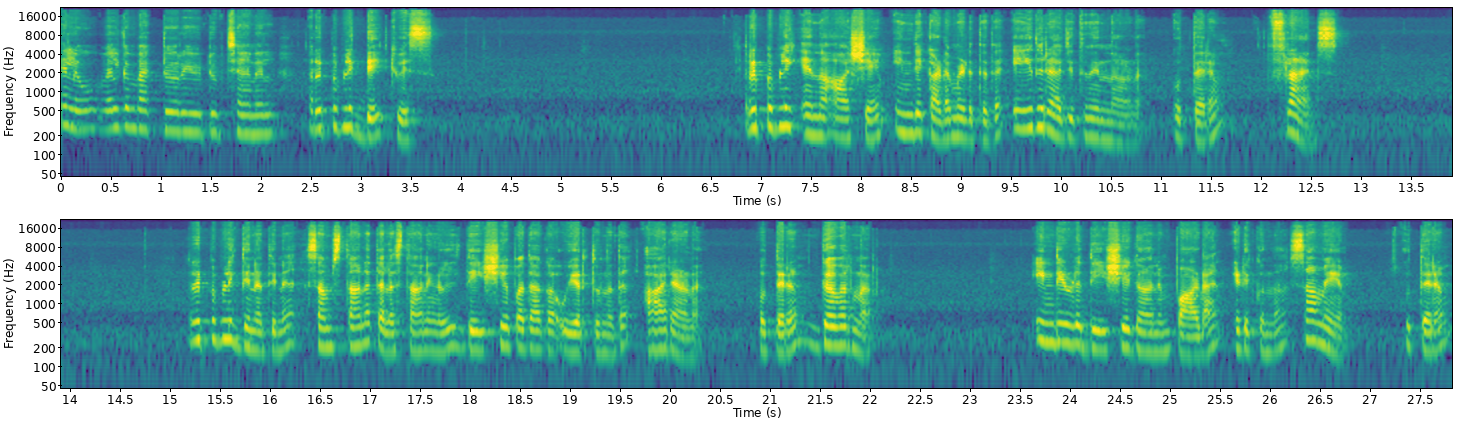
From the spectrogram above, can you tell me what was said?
Hello welcome back to our YouTube channel republic day quiz republic എന്ന ആശയം ഇന്ത്യ കടമെടുത്തത് ഏതു രാജ്യത്ത് നിന്നാണ്? ഉത്തരം ഫ്രാൻസ്. റിപ്പബ്ലിക് ദിനത്തിന് സംസ്ഥാന തലസ്ഥാനങ്ങളിൽ ദേശീയ പതാക ഉയർത്തുന്നത് ആരാണ്? ഉത്തരം ഗവർണർ. ഇന്ത്യയുടെ ദേശീയ ഗാനം പാടാൻ എടുക്കുന്ന സമയം. ഉത്തരം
